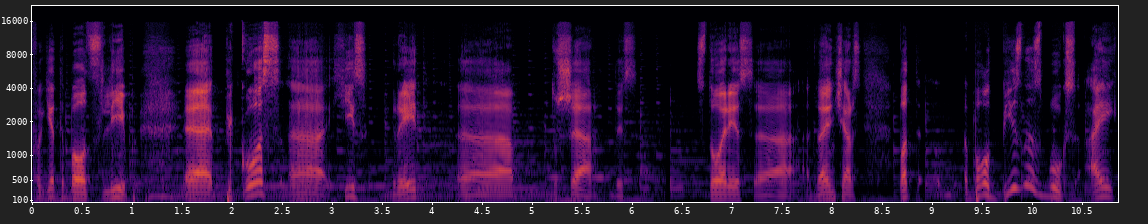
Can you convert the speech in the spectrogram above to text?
forget about sleep uh, because uh, he's great uh, to share these stories, uh, adventures. But about business books, I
